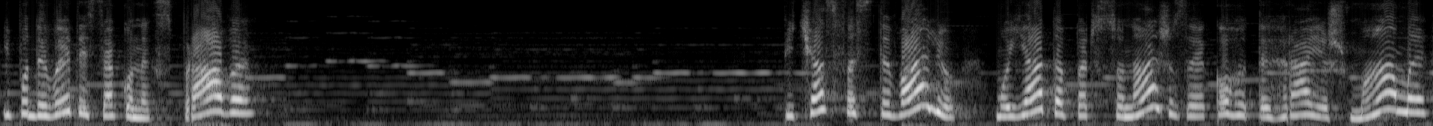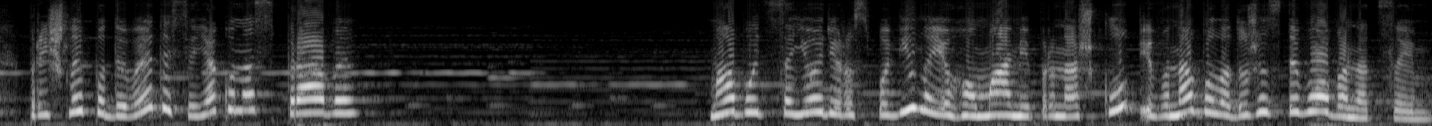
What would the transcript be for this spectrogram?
і подивитися, як у них справи. Під час фестивалю моя та персонаж, за якого ти граєш мами, прийшли подивитися, як у нас справи. Мабуть, Сайорі розповіла його мамі про наш клуб, і вона була дуже здивована цим.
